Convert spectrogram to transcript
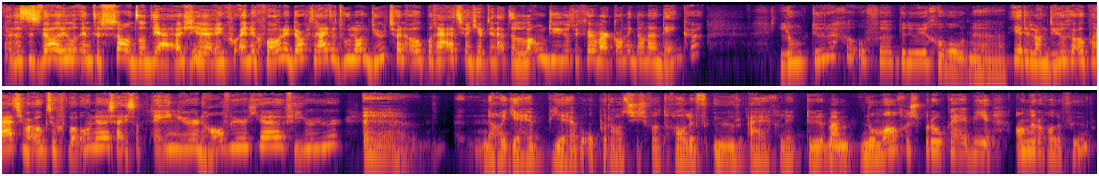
Ja, dat is wel heel interessant. Want ja, als je een, en een gewone dag draait, hoe lang duurt zo'n operatie? Want je hebt inderdaad de langdurige. Waar kan ik dan aan denken? Langdurige of uh, bedoel je gewone? Ja, de langdurige operatie, maar ook de gewone. Is dat één uur, een half uurtje, vier uur? Uh, nou, je hebt, je hebt operaties wat half uur eigenlijk duren. Maar normaal gesproken heb je anderhalf uur.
